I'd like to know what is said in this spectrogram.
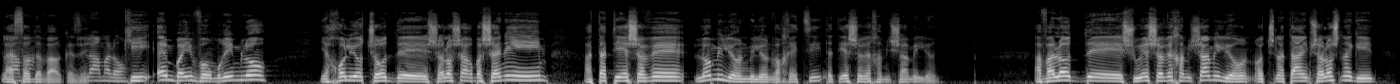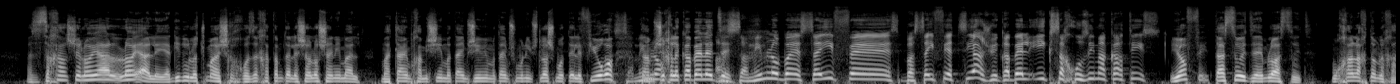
לעשות דבר כזה. למה לא? כי הם באים ואומרים לו, יכול להיות שעוד אה, שלוש-ארבע שנים אתה תהיה שווה לא מיליון, מיליון וחצי, אתה תהיה שווה חמישה מיליון. אבל עוד, אה, שהוא יהיה שווה חמישה מיליון, עוד שנתיים, שלוש נגיד, אז השכר שלו יעלה, לא יעלה. יגידו לו, תשמע, יש לך חוזה, חתמת לשלוש שנים על 250, 270, 280, 300 אלף יורו, אז שמים לו- תמשיך לקבל את זה. אז שמים לו בסעיף, אה, בסעיף יציאה שהוא יקבל איקס אחוזים מהכרטיס. יופי, תעשו את זה, הם לא עשו את זה. מוכן לחתום לך.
